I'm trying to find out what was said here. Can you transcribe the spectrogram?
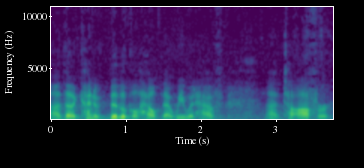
uh, the kind of biblical help that we would have uh, to offer.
